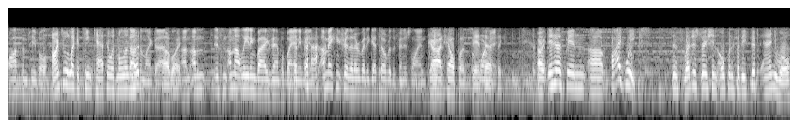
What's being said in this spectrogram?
awesome people. Aren't you like a team captain with Melinda Hood? Something like that. Oh boy. I'm I'm it's, I'm not leading by example by any means. I'm making sure that everybody gets over the finish line. God help us. before me. Fantastic. All right, it has been uh, five weeks since registration opened for the fifth annual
